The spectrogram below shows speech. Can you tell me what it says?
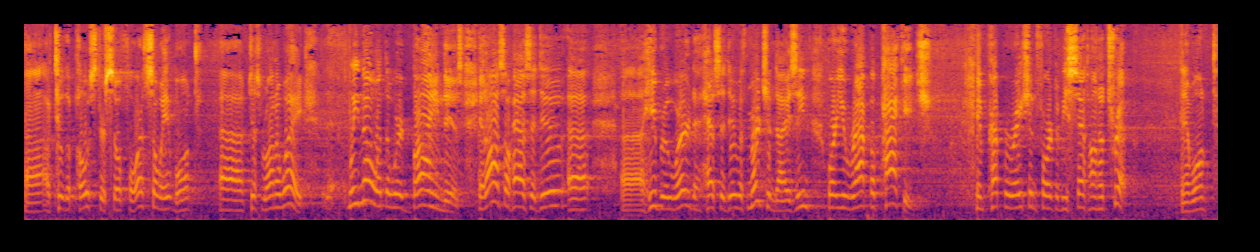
uh, to the post or so forth, so it won't uh, just run away. We know what the word bind is. It also has to do, uh, uh, Hebrew word has to do with merchandising, where you wrap a package in preparation for it to be sent on a trip, and it won't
